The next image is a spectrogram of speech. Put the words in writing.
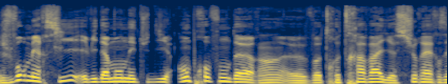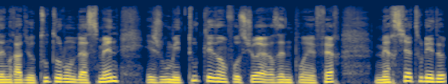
Je vous remercie. Évidemment, on étudie en profondeur hein, euh, votre travail sur RZN Radio tout au long de la semaine et je vous mets toutes les infos sur rzn.fr. Merci à tous les deux.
